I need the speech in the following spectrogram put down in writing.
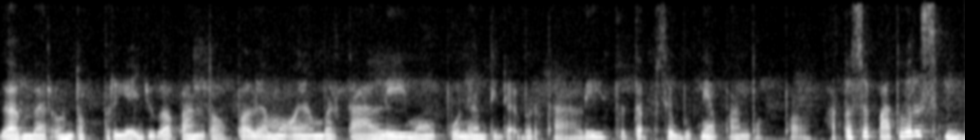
gambar untuk pria juga pantofel yang mau yang bertali maupun yang tidak bertali tetap sebutnya pantofel atau sepatu resmi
